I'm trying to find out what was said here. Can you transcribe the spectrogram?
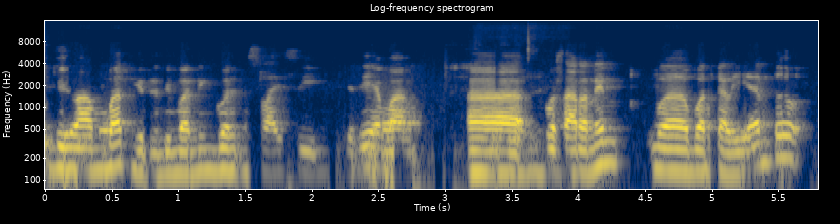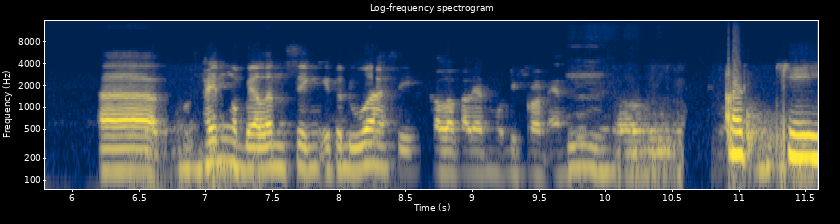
lebih lambat gitu dibanding gue slicing. Jadi emang uh, gue saranin buat kalian tuh uh, ngebalancing itu dua sih kalau kalian mau di front end. Hmm. Oke. Okay.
